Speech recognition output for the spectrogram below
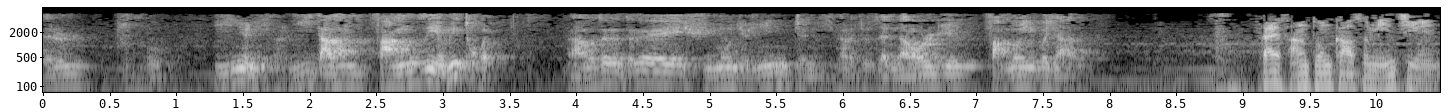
这儿住，已经就离了，一打上房子也没退。然后这个这个徐某就已经就离开了，就扔到那儿，就房东也不晓得。该房东告诉民警，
